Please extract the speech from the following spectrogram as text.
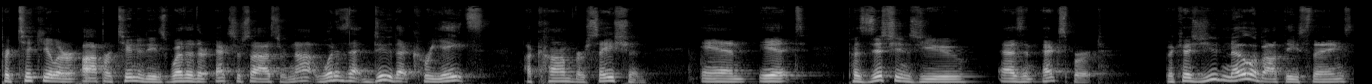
particular opportunities, whether they're exercised or not? What does that do? That creates a conversation and it positions you as an expert because you know about these things.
